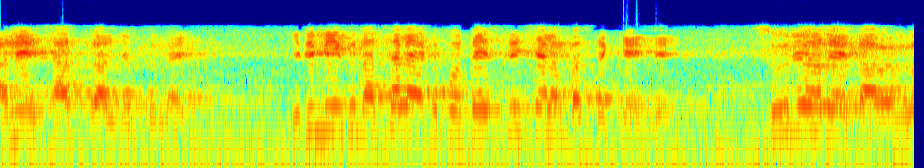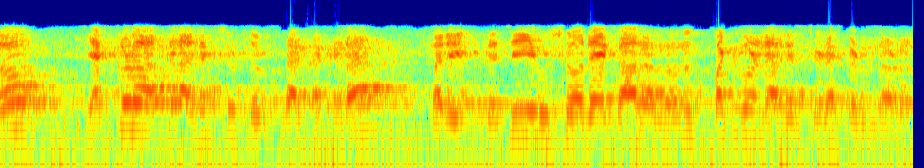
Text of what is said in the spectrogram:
అనే శాస్త్రాలు చెప్తున్నాయి. ఇది మీకు నచ్చలేకపోతే శ్రీశైలం బస్ ఎక్కేయండి. సూర్యోదయ కాలంలో ఎక్కడో అక్కడ అగస్త్యుడు దొరుకుతాడు అక్కడ. మరి ప్రతి ఉషోదయ కాలంలోనూ పట్టుకోండి అగస్త్యుడు ఎక్కడున్నాడు.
